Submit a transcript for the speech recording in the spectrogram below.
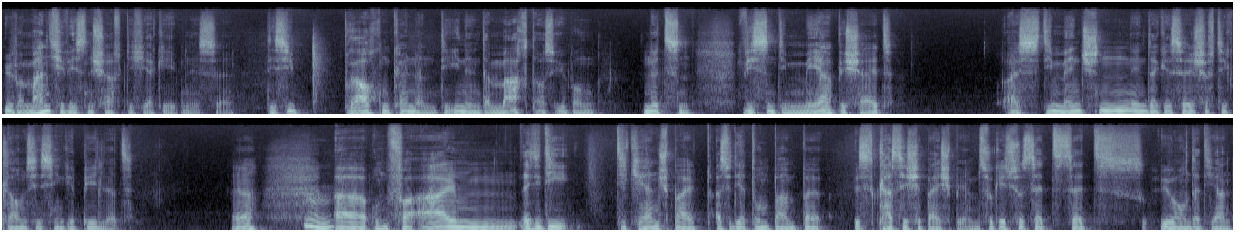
über manche wissenschaftliche Ergebnisse, die sie brauchen können, die ihnen in der Machtausübung nützen, wissen die mehr Bescheid als die Menschen in der Gesellschaft, die glauben, sie sind gebildet. Ja? Mhm. Äh, und vor allem, also die, die Kernspalt, also die Atombombe, ist das klassische Beispiel. So geht es schon seit, seit über 100 Jahren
